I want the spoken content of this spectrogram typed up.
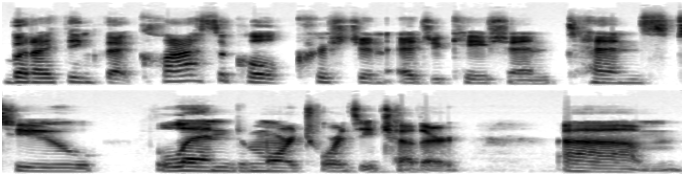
but I think that classical Christian education tends to lend more towards each other. Um,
